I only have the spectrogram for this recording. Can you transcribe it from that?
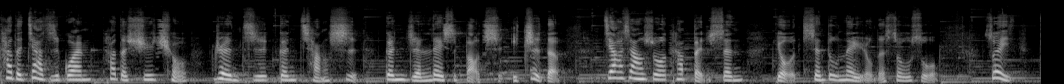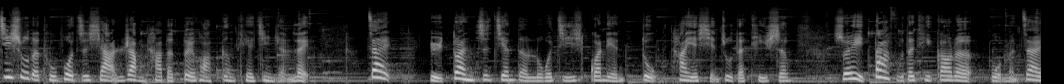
它的价值观、它的需求、认知跟尝试跟人类是保持一致的，加上说它本身有深度内容的搜索。所以技术的突破之下，让它的对话更贴近人类，在语段之间的逻辑关联度，它也显著的提升，所以大幅的提高了我们在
